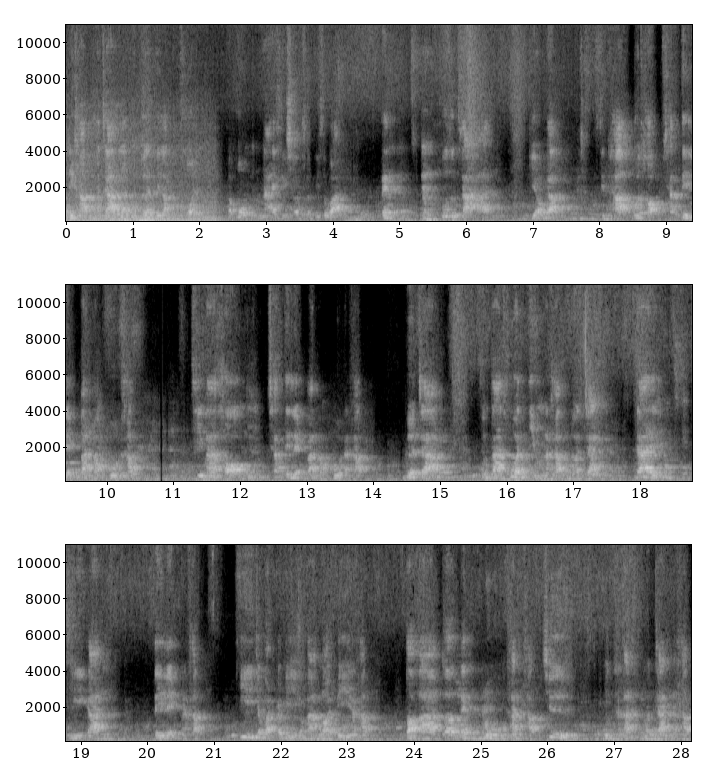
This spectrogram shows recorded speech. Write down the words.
วัสดีครับ อาจารย์และเพื่อนๆที่รักทุกคนกับผมนายสิชนสนติสวัสดิ์เป็นผู้ศึกษาเกี่ยวกับสินค้าโอท็อปช่างตีเหล็กบ้านหนองพูดครับ ที่มาของช่างตีเหล็กบ้านหนองพูนะครับ เกิดจากคุณตาทวดยิ้มนะครับนวลจันทร์ได้มีการตีเหล็กนะครับ ที่จังหวัดกระบี่ประมาณร้อยปีนะครับ ต่อมาก็เป็นลูกของท่านครับ ชื่อคุณถนัดนวลจันทร์นะครับ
